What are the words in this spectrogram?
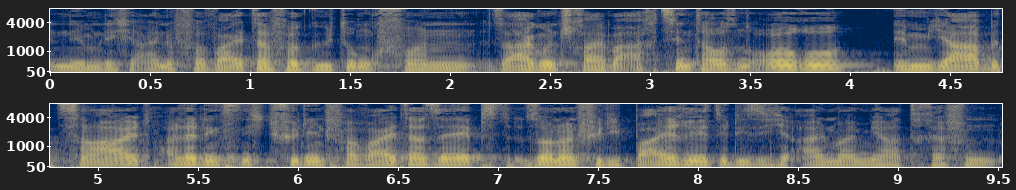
nämlich eine Verwaltervergütung von sage und schreibe 18.000 Euro im Jahr bezahlt. Allerdings nicht für den Verwalter selbst, sondern für die Beiräte, die sich einmal im Jahr treffen.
